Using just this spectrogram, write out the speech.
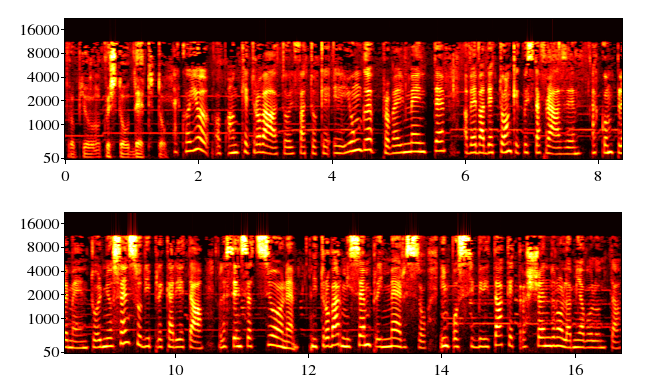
proprio questo detto. Ecco, io ho anche trovato il fatto che eh, Jung probabilmente aveva detto anche questa frase a complemento. Il mio senso di precarietà, la sensazione di trovarmi sempre immerso in possibilità che trascendono la mia volontà.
